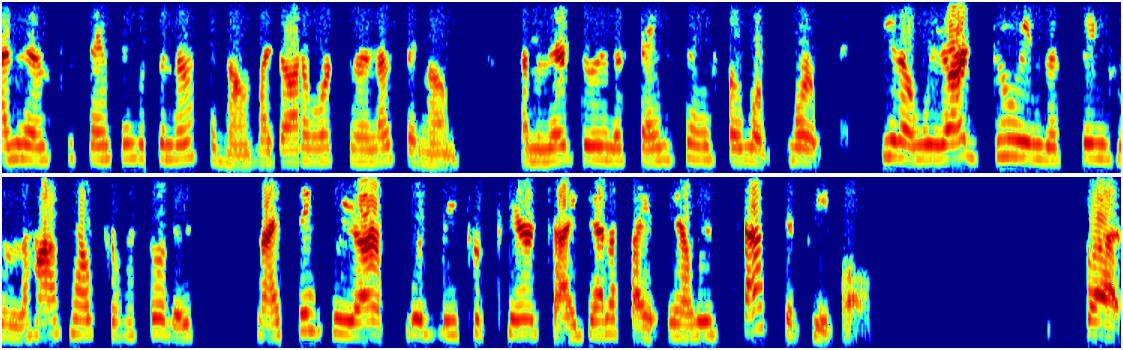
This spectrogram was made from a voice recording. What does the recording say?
I mean, it's the same thing with the nursing home. My daughter works in a nursing home. I mean, they're doing the same thing. So we're, we're you know, we are doing the things in the health healthcare facilities, and I think we are would be prepared to identify. You know, we've tested people, but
